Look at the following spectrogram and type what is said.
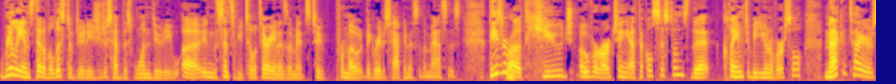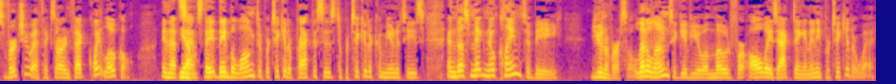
really instead of a list of duties, you just have this one duty. Uh, in the sense of utilitarianism, it's to promote the greatest happiness of the masses. These are Right. both huge, overarching ethical systems that claim to be universal. MacIntyre's virtue ethics are, in fact, quite local in that Yeah. sense. They they belong to particular practices, to particular communities, and thus make no claim to be universal, let alone to give you a mode for always acting in any particular way.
